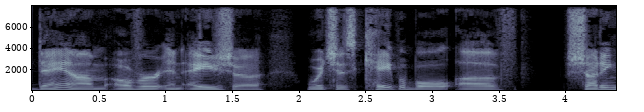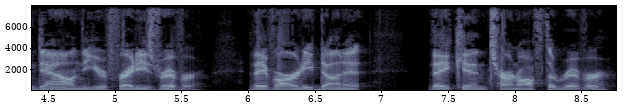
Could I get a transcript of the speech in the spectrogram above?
dam over in Asia which is capable of shutting down the Euphrates River. They've already done it. They can turn off the river,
